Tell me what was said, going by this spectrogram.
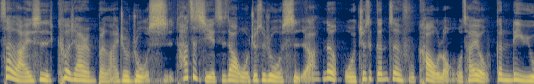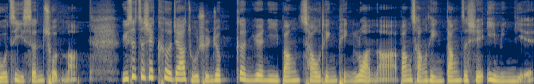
再来是客家人本来就弱势，他自己也知道我就是弱势啊，那我就是跟政府靠拢，我才有更利于我自己生存嘛。于是这些客家族群就更愿意帮朝廷平乱啊，帮朝廷当这些义民爷，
